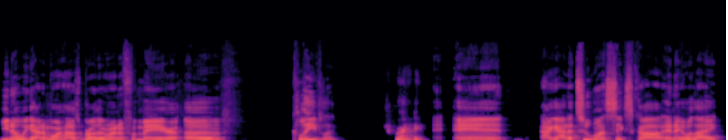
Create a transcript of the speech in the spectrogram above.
You know, we got a Morehouse brother running for mayor of Cleveland, right? And I got a two one six call, and they were like,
